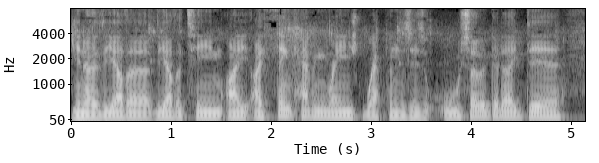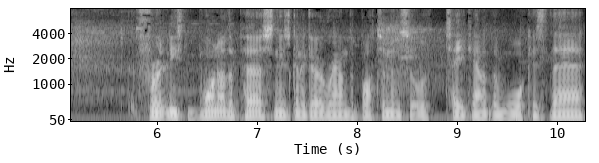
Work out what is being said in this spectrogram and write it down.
You know, the other the other team, I, I think having ranged weapons is also a good idea for at least one other person who's going to go around the bottom and sort of take out the walkers there.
